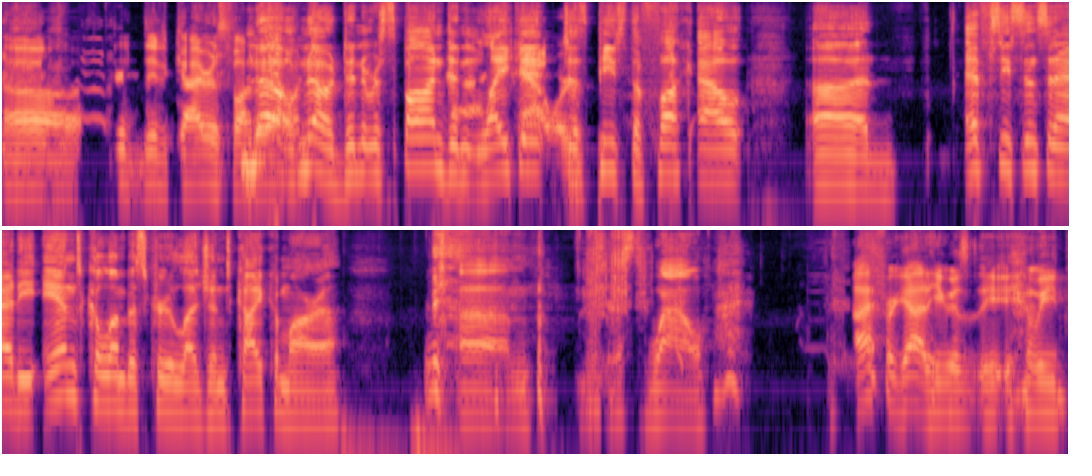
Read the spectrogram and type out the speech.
Uh, did, did Kai respond? to that No, no, didn't respond, didn't like it, just pieced the fuck out. Uh, FC Cincinnati and Columbus Crew legend Kai Kamara. Um, just wow. I forgot he was. He, we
